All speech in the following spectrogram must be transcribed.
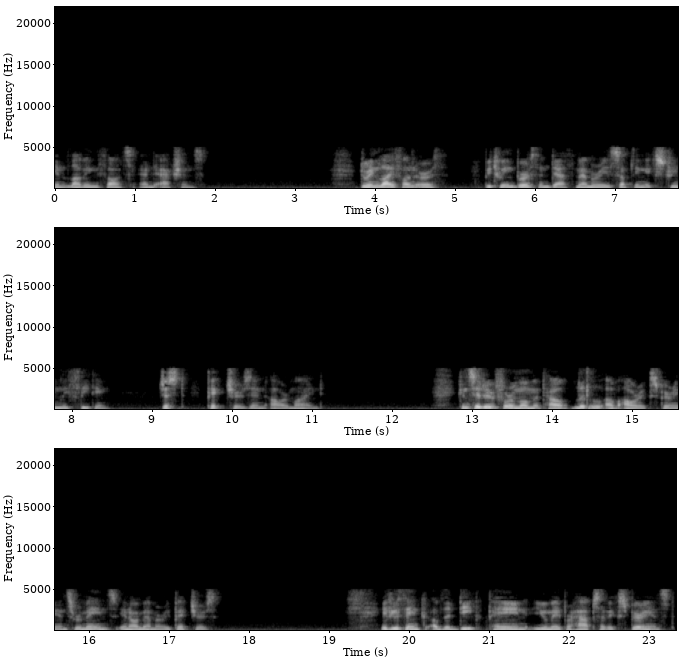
in loving thoughts and actions. During life on earth, between birth and death, memory is something extremely fleeting, just pictures in our mind. Consider for a moment how little of our experience remains in our memory pictures. If you think of the deep pain you may perhaps have experienced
